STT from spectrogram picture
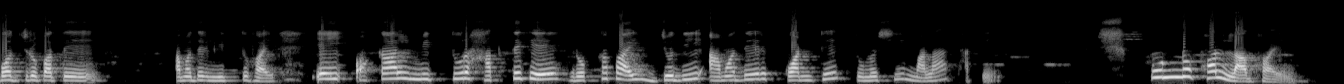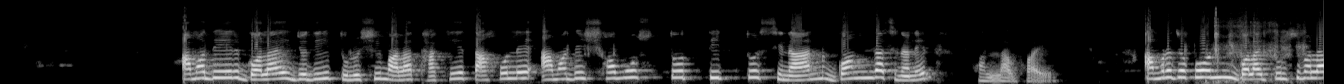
বজ্রপাতে আমাদের মৃত্যু হয়। এই অকাল মৃত্যুর হাত থেকে রক্ষা পাই যদি আমাদের কণ্ঠে তুলসী মালা থাকে। পূর্ণ ফল লাভ হয়। আমাদের গলায় যদি তুলসী মালা থাকে, তাহলে আমাদের সমস্ত তীর্থ স্নান, গঙ্গা স্নানের ফল লাভ হয়। আমরা যখন গলায় তুলসী মালা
